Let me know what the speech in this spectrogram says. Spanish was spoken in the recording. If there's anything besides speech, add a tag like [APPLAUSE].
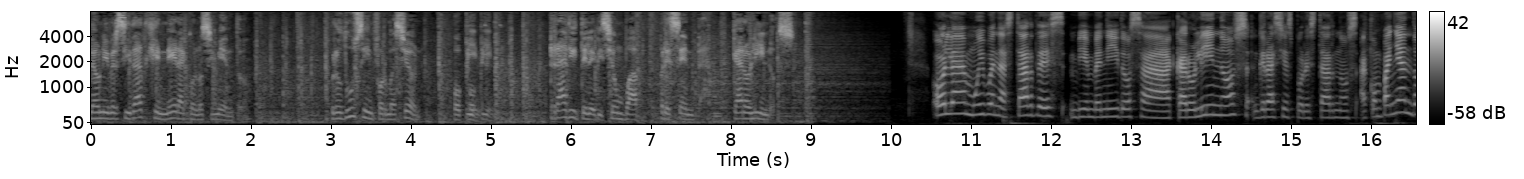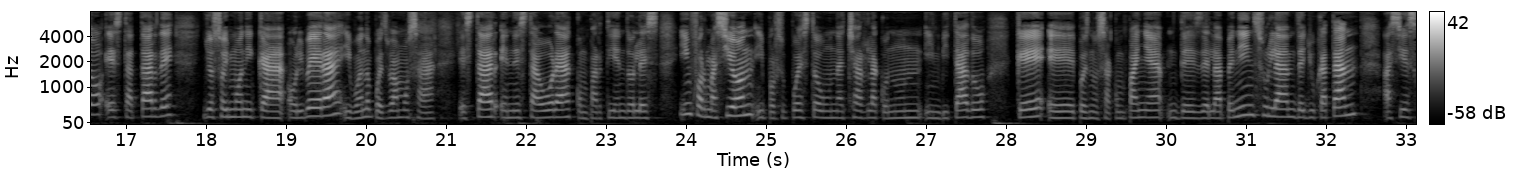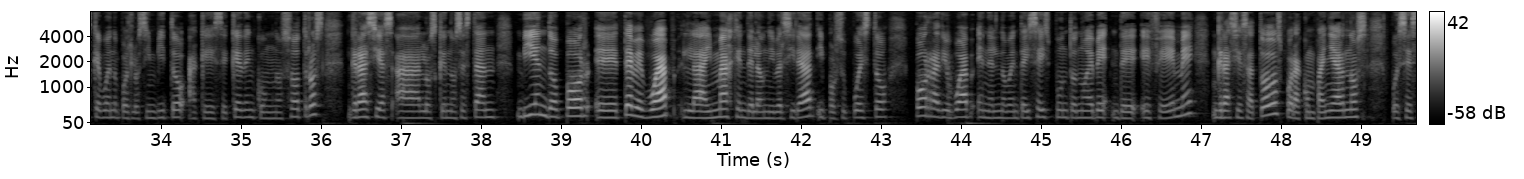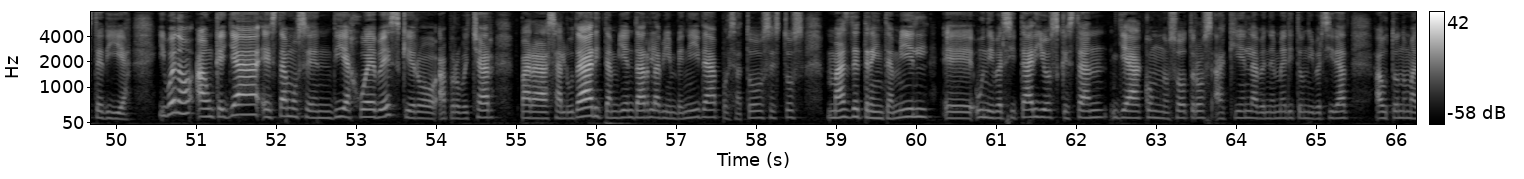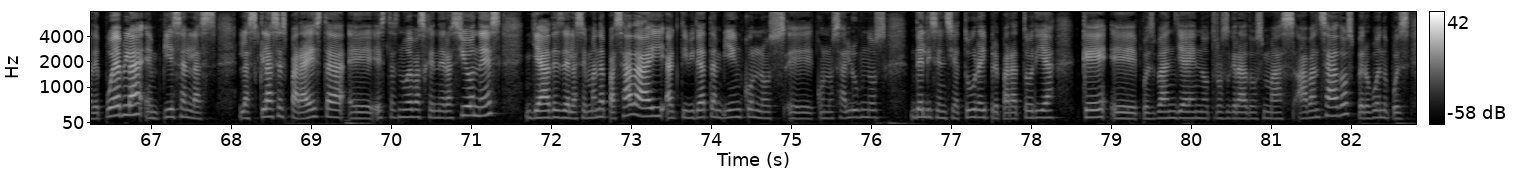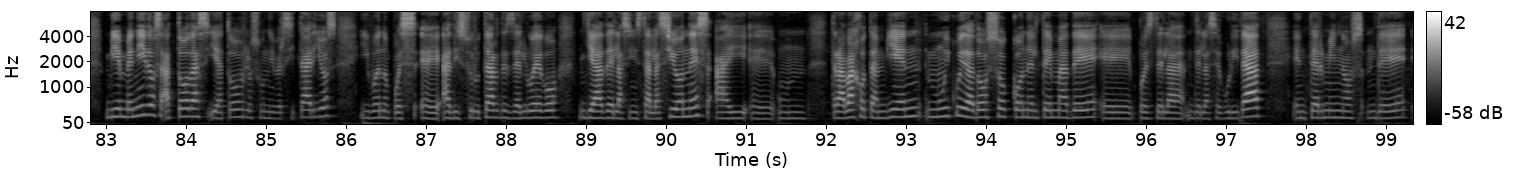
La universidad genera conocimiento, produce información, opina. Radio y Televisión WAP presenta Carolinos Hola, muy buenas tardes. Bienvenidos a Carolinos. Gracias por estarnos acompañando esta tarde. Yo soy Mónica Olvera y bueno, pues vamos a estar en esta hora compartiéndoles información y por supuesto una charla con un invitado que eh, pues nos acompaña desde la península de Yucatán. Así es que bueno, pues los invito a que se queden con nosotros. Gracias a los que nos están viendo por eh, TV WAP la imagen de la universidad y por supuesto por Radio WAP en el 96.9 de FM. Gracias a todos por acompañarnos pues este día. Y bueno, aunque ya estamos en día jueves, quiero aprovechar para saludar y también dar la bienvenida pues a todos estos más de 30 mil eh, universitarios que están ya con nosotros aquí en la Benemérita Universidad Autónoma de Puebla. Empiezan las, las clases para esta, eh, estas nuevas generaciones. Ya desde la semana pasada hay actividad también con los, eh, con los alumnos de licenciatura y que eh, pues van ya en otros grados más avanzados, pero bueno, pues bienvenidos a todas y a todos los universitarios y bueno, pues eh, a disfrutar desde luego ya de las instalaciones. Hay un trabajo también muy cuidadoso con el tema de pues de la, de la seguridad en términos de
